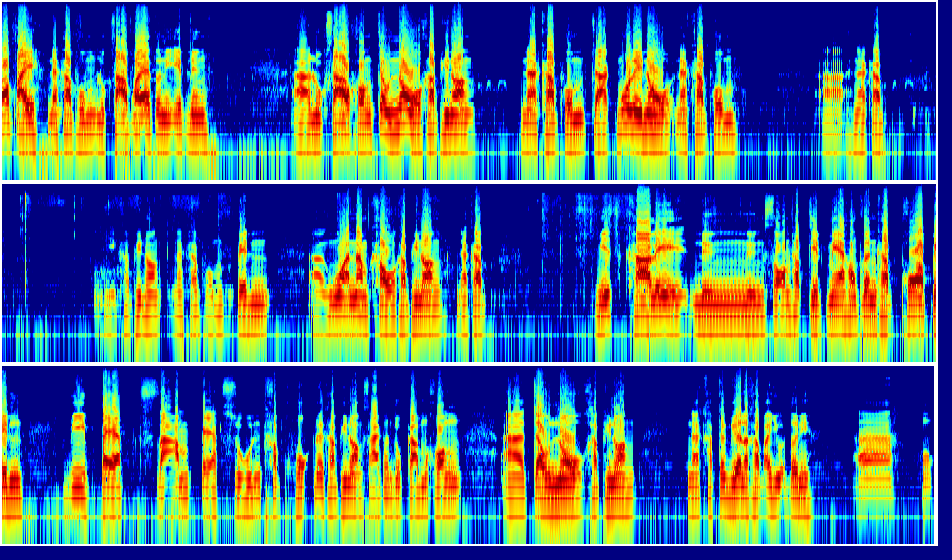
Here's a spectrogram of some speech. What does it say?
ต่อไปนะครับผมลูกสาวพอแล้วตัวนี้ F1 อ่า ลูกสาวของเจ้าโน่ครับพี่น้องนะครับผมจากโมเรโนนะครับผมนะครับนี่ครับพี่น้องนะครับผมเป็นง่วนน้ำเข่าครับพี่น้องนะครับมิสคาเล่หนึ่งหนึ่งสองทับเจ็ดแม่ของเพิ่นครับ พอเป็น V8 380ทับ6ด้วยครับพี่น้องสายพันธุกรรมของอเจ้าโน่ครับพี่น้องนะครับจักเดือนแล้วครับอายุตัวนี้อ่าหก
